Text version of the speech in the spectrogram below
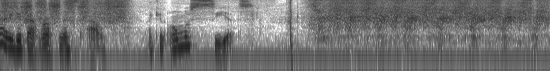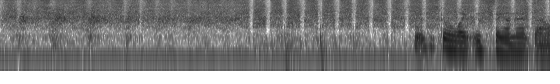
Trying to get that roughness out. I can almost see it. So we're just going to lightly sand that down.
